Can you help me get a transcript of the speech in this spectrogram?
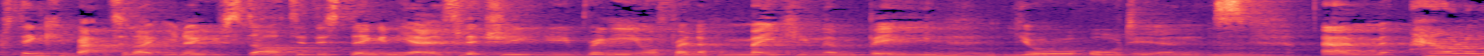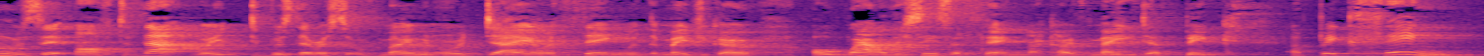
thinking back to like you know you started this thing and yeah it's literally you ringing your friend up and making them be your audience. Um, how long was it after that? Where was there a sort of moment or a day or a thing that made you go oh wow this is a thing like I've made a big a big thing.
